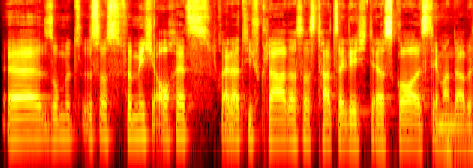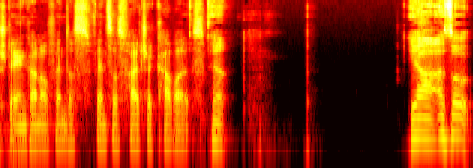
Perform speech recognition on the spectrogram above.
Äh, somit ist das für mich auch jetzt relativ klar, dass das tatsächlich der Score ist, den man da bestellen kann, auch wenn das, wenn es das falsche Cover ist. Ja. Ja, also,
